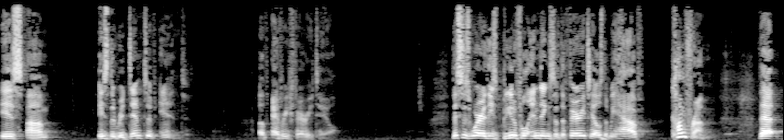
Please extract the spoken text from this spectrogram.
is, um, is the redemptive end of every fairy tale. This is where these beautiful endings of the fairy tales that we have come from. That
